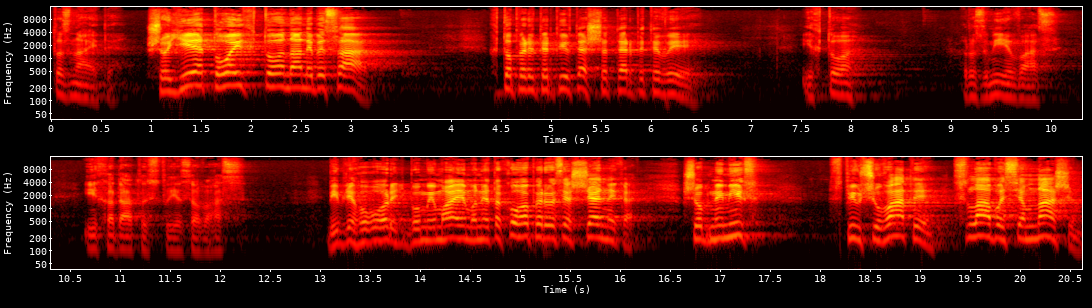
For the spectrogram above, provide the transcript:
то знайте, що є той, хто на небесах, хто перетерпів те, що терпите ви, і хто розуміє вас і ходатайствує за вас. Біблія говорить, бо ми маємо не такого первосвященника, щоб не міг співчувати слабостям нашим,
